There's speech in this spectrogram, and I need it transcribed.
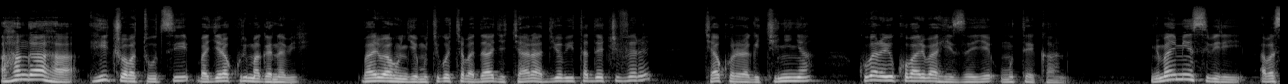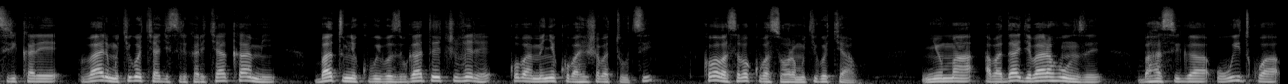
Ahangaha hiciwe abatutsi bagera kuri magana abiri. Bari bahungiye mu kigo cy'abadage cya radiyo bita decivere cyakoreraga ikinyinya kubera yuko bari bahizeye umutekano. Nyuma y'iminsi ibiri abasirikare bari mu kigo cya gisirikare cya kami batumye ku buyobozi bwa decivere ko bamenye ko bahisha abatutsi ko babasaba kubasohora mu kigo cyabo. Nyuma abadage barahunze bahasiga uwitwa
